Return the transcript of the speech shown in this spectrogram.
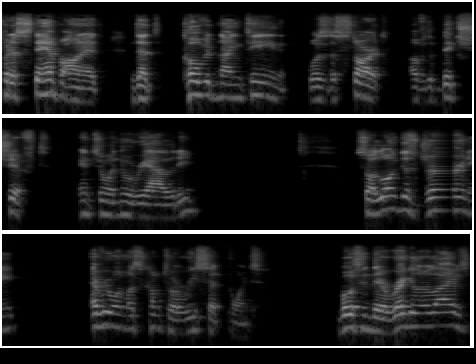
put a stamp on it, that COVID 19 was the start of the big shift into a new reality. So, along this journey, everyone must come to a reset point, both in their regular lives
